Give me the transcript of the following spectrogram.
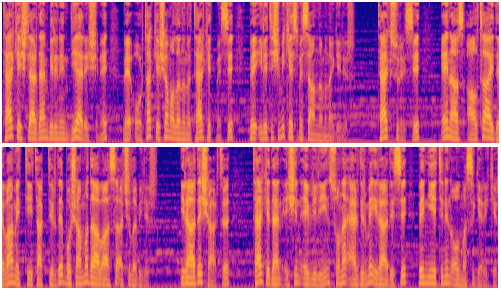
terk eşlerden birinin diğer eşini ve ortak yaşam alanını terk etmesi ve iletişimi kesmesi anlamına gelir. Terk süresi, en az 6 ay devam ettiği takdirde boşanma davası açılabilir. İrade şartı, terk eden eşin evliliğin sona erdirme iradesi ve niyetinin olması gerekir.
